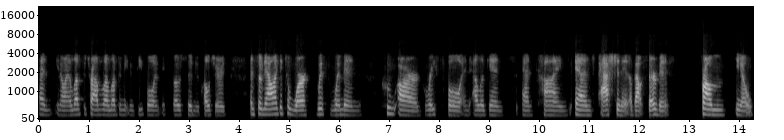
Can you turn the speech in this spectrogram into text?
and you know I love to travel. I love to meet new people and exposed to new cultures. And so now I get to work with women who are graceful and elegant and kind and passionate about service from you know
